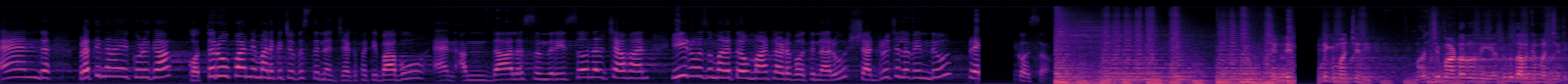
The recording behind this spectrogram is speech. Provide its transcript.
అండ్ ప్రతినాయకుడుగా కొత్త రూపాన్ని మనకు చూపిస్తున్న జగపతి బాబు అండ్ అందాల సుందరి సోనల్ చౌహాన్ ఈ రోజు మనతో మాట్లాడబోతున్నారు షడ్రుచుల విందు కోసం. మంచిది. మంచి మాటలు నీ ఎదుగుదలకి మంచిది.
